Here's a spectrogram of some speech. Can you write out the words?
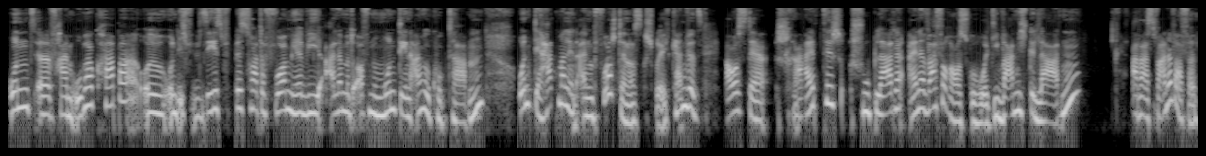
und äh, freiem Oberkörper äh, und ich sehe es bis heute vor mir, wie alle mit offenem Mund den angeguckt haben. Und der hat mal in einem Vorstellungsgespräch, kein Witz, aus der Schreibtischschublade eine Waffe rausgeholt. Die war nicht geladen, aber es war eine Waffe.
